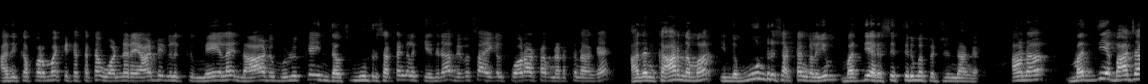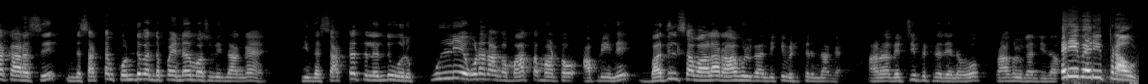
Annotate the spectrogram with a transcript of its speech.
அதுக்கப்புறமா கிட்டத்தட்ட ஒன்றரை ஆண்டுகளுக்கு மேல நாடு முழுக்க இந்த மூன்று சட்டங்களுக்கு எதிராக விவசாயிகள் போராட்டம் நடத்தினாங்க. அதன் காரணமா இந்த மூன்று சட்டங்களையும் மத்திய அரசு திரும்ப பெற்றிருந்தாங்க. ஆனா மத்திய பாஜக அரசு இந்த சட்டம் கொண்டு வந்தப்ப என்னமா சொல்லியிருந்தாங்க? இந்த சட்டத்திலிருந்து ஒரு புள்ளிய கூட நாங்க மாத்த மாட்டோம் அப்படின்னு பதில் சவாலா ராகுல் காந்திக்கு விடுத்திருந்தாங்க. ஆனா வெற்றி பெற்றது என்னவோ ராகுல் காந்தி தான் very, very proud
